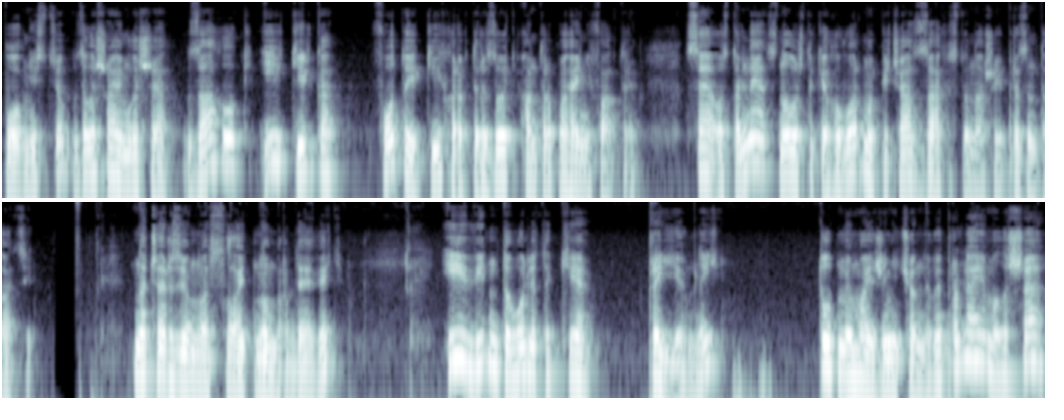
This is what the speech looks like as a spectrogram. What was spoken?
повністю, залишаємо лише заголовок і кілька фото, які характеризують антропогенні фактори. Все остальне, знову ж таки, говоримо під час захисту нашої презентації. На черзі у нас слайд номер 9 і він доволі таки приємний. Тут ми майже нічого не виправляємо, лише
